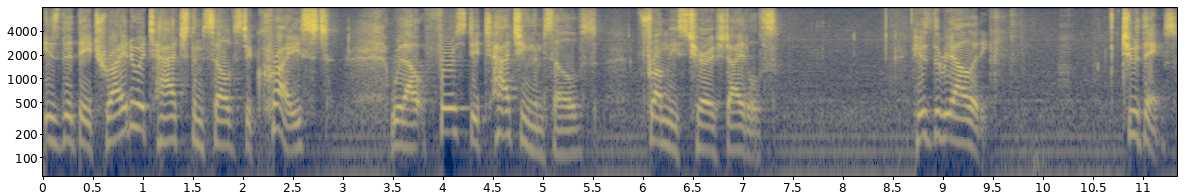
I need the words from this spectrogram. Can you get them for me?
is that they try to attach themselves to Christ without first detaching themselves from these cherished idols. Here's the reality. Two things.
